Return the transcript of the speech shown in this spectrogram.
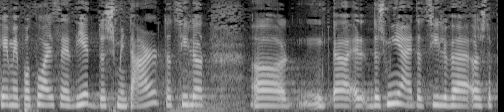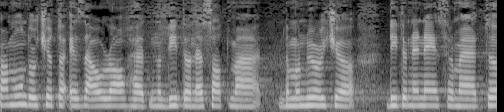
kemi pothuajse 10 dëshmitarë, të cilët dëshmia e të cilëve është e pamundur që të ezaurohet në ditën e sotme në mënyrë që ditën e nesërme të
